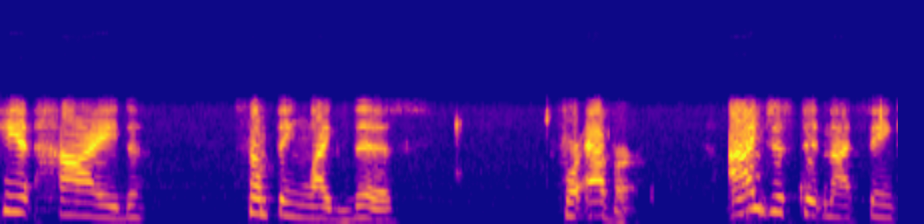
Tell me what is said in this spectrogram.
can't hide something like this forever. I just did not think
